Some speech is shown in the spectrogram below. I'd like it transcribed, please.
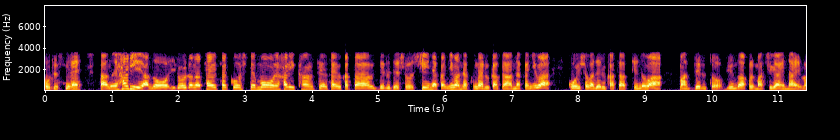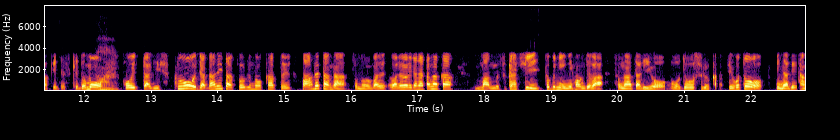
そうですねあのやはりあのいろいろな対策をしても、やはり感染される方出るでしょうし、中には亡くなる方、中には後遺症が出る方っていうのは、まあ、出るというのは、これ、間違いないわけですけども、はい、こういったリスクをじゃあ誰が取るのかという、まあ、新たなそのわれわれがなかなかまあ、難しい、特に日本ではそのあたりをどうするかということをみんなで考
